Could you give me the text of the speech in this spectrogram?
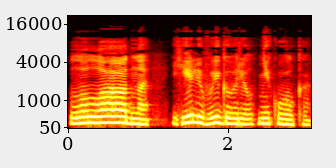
«Ладно», — еле выговорил Николка.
